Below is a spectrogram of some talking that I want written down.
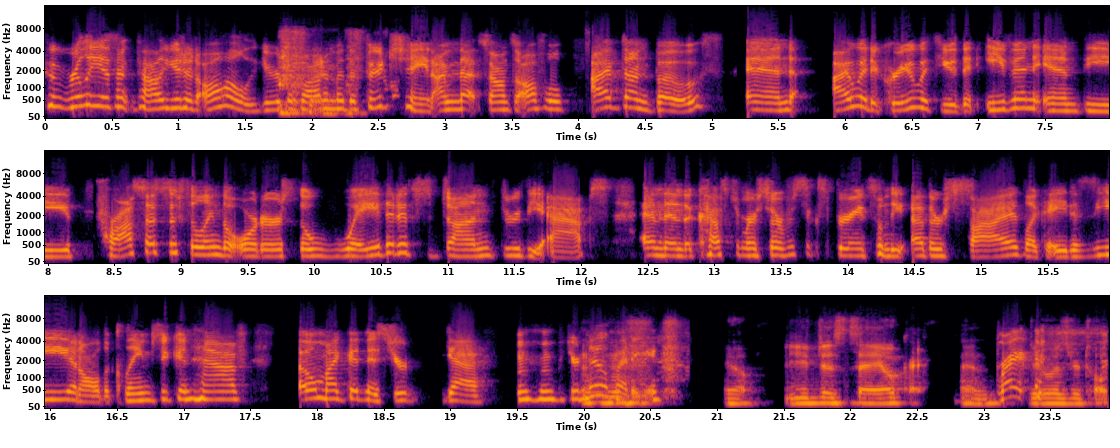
who really isn't valued at all. You're the bottom of the food chain. I mean, that sounds awful. I've done both. And I would agree with you that even in the process of filling the orders, the way that it's done through the apps, and then the customer service experience on the other side, like A to Z and all the claims you can have, oh my goodness, you're, yeah, Mm-hmm. You're nobody. yeah. You just say, okay, and right. do as you're told.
